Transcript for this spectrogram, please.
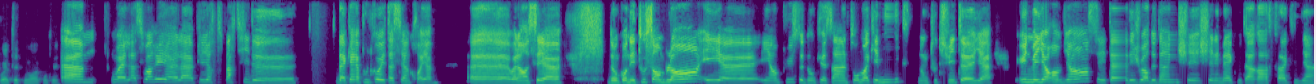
Peut-être nous raconter. Euh, ouais, la soirée, la Players Party de d'Acapulco est assez incroyable. Euh, voilà, on euh, donc on est tous en blanc et, euh, en plus donc c'est un tournoi qui est mixte, donc tout de suite il y a une meilleure ambiance et t'as des joueurs de dingue chez, les mecs où t'as Rafa qui vient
